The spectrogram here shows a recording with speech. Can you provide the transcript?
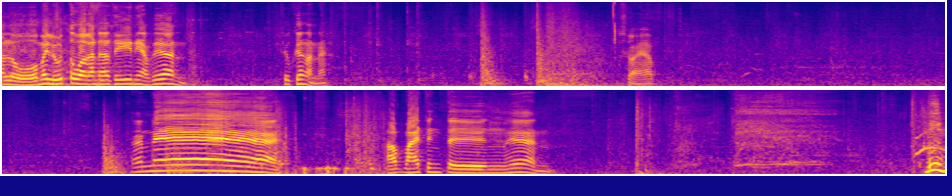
ฮัลโหลไม่รู้ตัวกันนาทีเนี่ยเพื่อนเทียบเครื่องก่อนนะ สวยครับอันแน่อัพไม้ตึงๆเพื่อนบุ้ม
